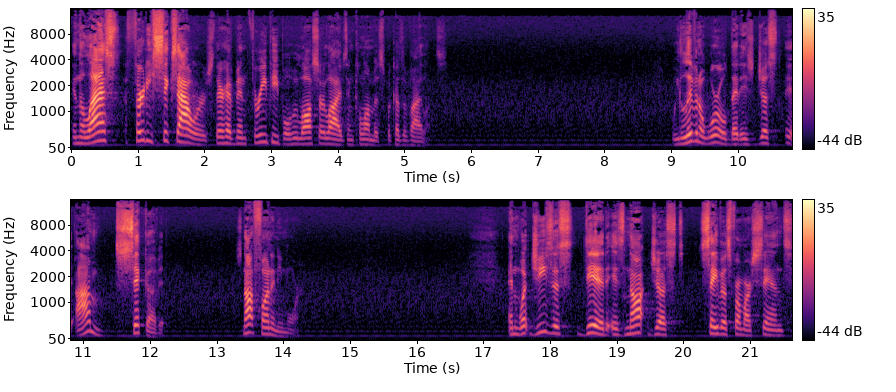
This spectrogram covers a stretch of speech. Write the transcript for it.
In the last 36 hours, there have been three people who lost their lives in Columbus because of violence. We live in a world that is just, I'm sick of it. It's not fun anymore. And what Jesus did is not just save us from our sins,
